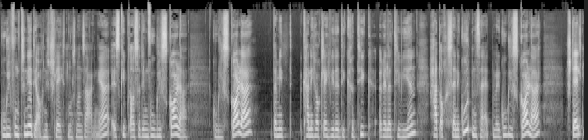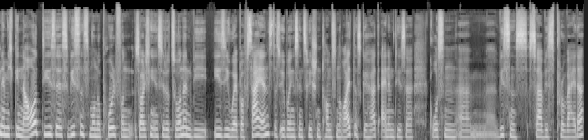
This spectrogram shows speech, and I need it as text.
Google funktioniert ja auch nicht schlecht, muss man sagen. Ja. Es gibt außerdem Google Scholar. Google Scholar, damit kann ich auch gleich wieder die Kritik relativieren, hat auch seine guten Seiten, weil Google Scholar stellt nämlich genau dieses Wissensmonopol von solchen Institutionen wie Easy Web of Science, das übrigens inzwischen Thomson Reuters gehört, einem dieser großen ähm, Wissensservice-Provider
